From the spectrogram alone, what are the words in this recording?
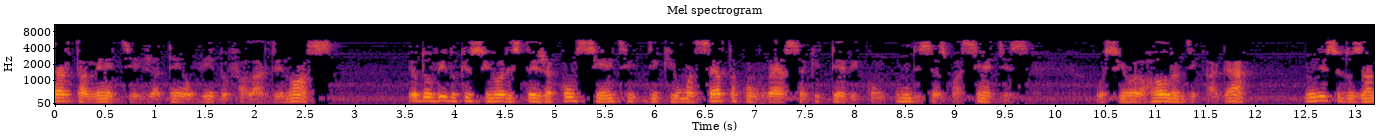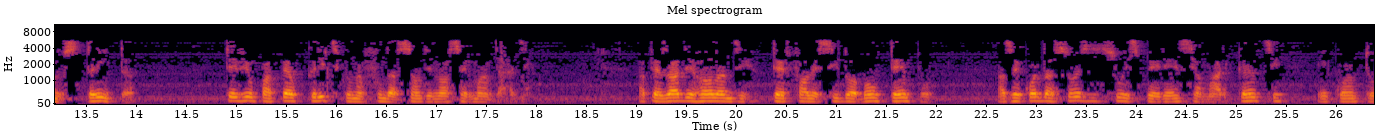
certamente já tenha ouvido falar de nós, eu duvido que o senhor esteja consciente de que uma certa conversa que teve com um de seus pacientes, o senhor Roland H., no início dos anos 30, teve um papel crítico na fundação de nossa Irmandade. Apesar de Roland ter falecido há bom tempo, as recordações de sua experiência marcante enquanto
